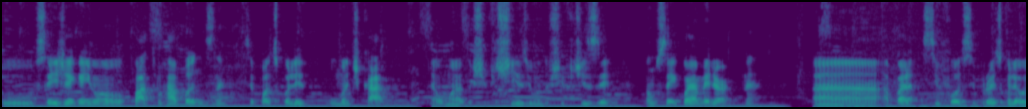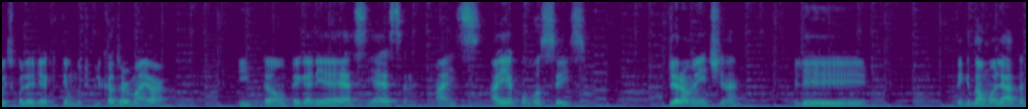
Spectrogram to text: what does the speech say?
O Sage ganhou quatro rabans, né? Você pode escolher uma de cada, né? uma do Shift X e uma do Shift Z. Não sei qual é a melhor, né? Ah, se fosse para eu escolher, eu escolheria que tem um multiplicador maior. Então pegaria essa e essa, né? Mas aí é com vocês. Geralmente, né? Ele tem que dar uma olhada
